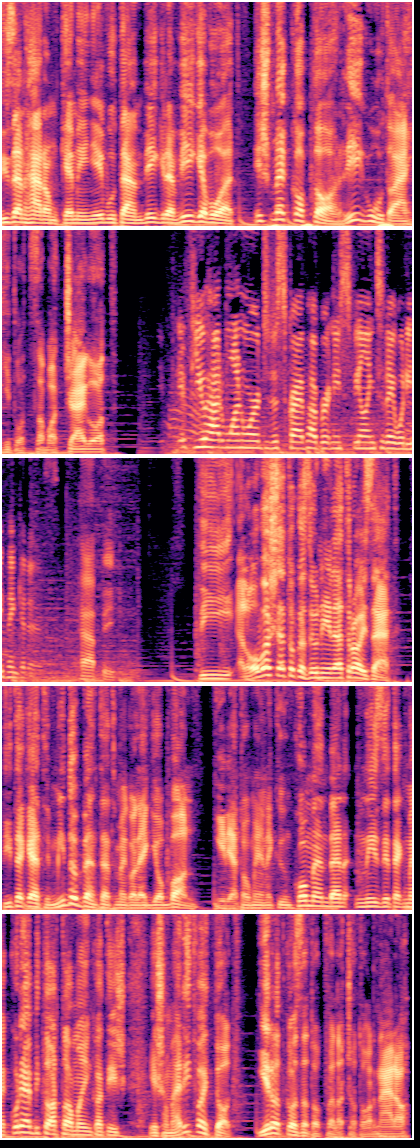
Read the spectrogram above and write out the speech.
13 kemény év után végre vége volt, és megkapta a régóta áhított szabadságot. If you had one word to describe how Britney's feeling today, what do you think it is? Happy. Ti elolvastátok az önéletrajzát? Titeket mi döbbentett meg a legjobban? Írjátok meg nekünk kommentben, nézzétek meg korábbi tartalmainkat is, és ha már itt vagytok, iratkozzatok fel a csatornára!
